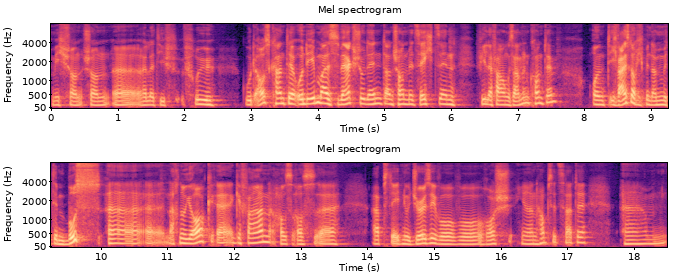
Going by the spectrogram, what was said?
mich schon, schon äh, relativ früh gut auskannte und eben als Werkstudent dann schon mit 16 viel Erfahrung sammeln konnte. Und ich weiß noch, ich bin dann mit dem Bus äh, äh, nach New York äh, gefahren, aus, aus Upstate New Jersey, wo, wo Roche ihren Hauptsitz hatte, ähm,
